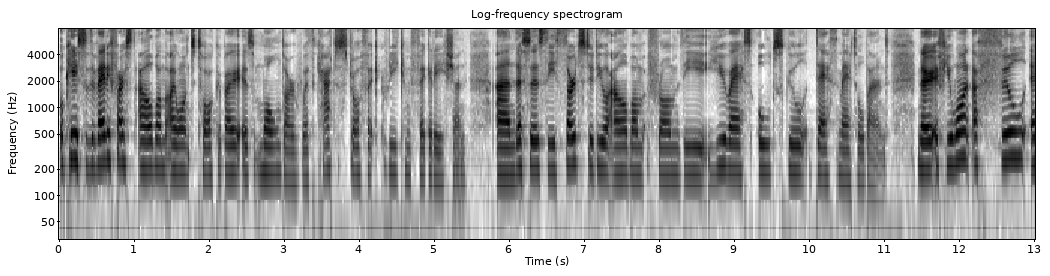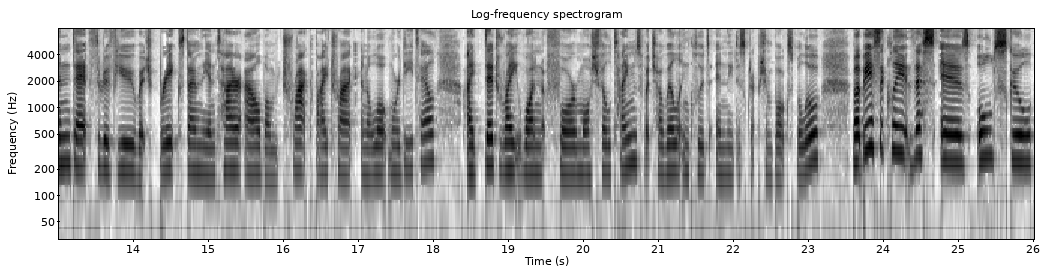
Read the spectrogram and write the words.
Okay, so the very first album I want to talk about is Molder with Catastrophic Reconfiguration. And this is the third studio album from the US old school death metal band. Now, if you want a full in depth review which breaks down the entire album track by track in a lot more detail, I did write one for Moshville Times, which I will include in the description box below. But basically, this is old school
